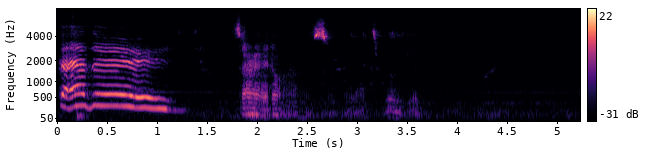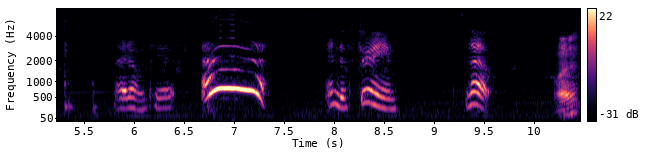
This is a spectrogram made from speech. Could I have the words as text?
Feathers. Sorry, I don't have a server. That's really good. I don't care. Ah! End of stream. No. What?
